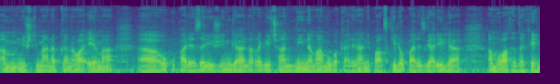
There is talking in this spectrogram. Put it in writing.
ئەم نیشتیمانە بکەنەوە ئێمە وەکو پارێزەری ژینگە لە ڕێگەی چاندنی نەمام و بەکارێنانی پاسکیلۆ پارێزگاری لە ئەم وڵاتە دەکەین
